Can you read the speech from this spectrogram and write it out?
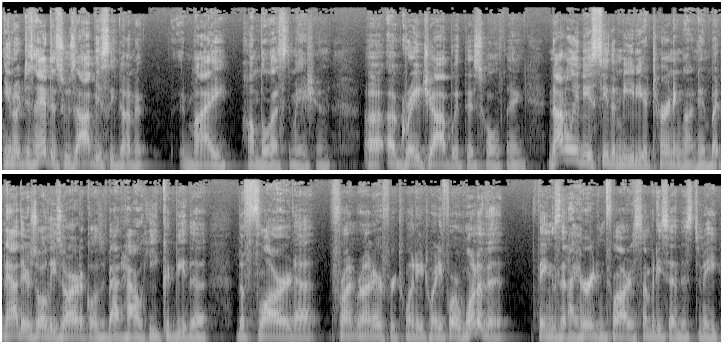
you know, DeSantis, who's obviously done it in my humble estimation, a great job with this whole thing. Not only do you see the media turning on him, but now there's all these articles about how he could be the the Florida frontrunner for 2024. One of the things that I heard in Florida, somebody said this to me,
